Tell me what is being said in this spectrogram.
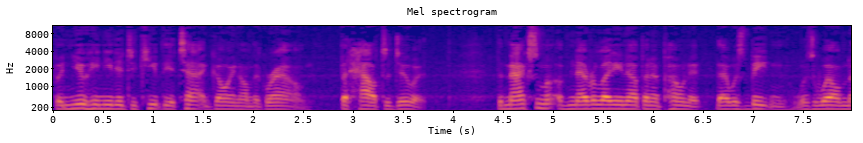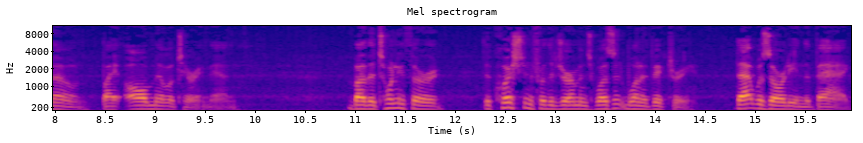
but knew he needed to keep the attack going on the ground. But how to do it? The maxim of never letting up an opponent that was beaten was well known by all military men. By the 23rd, the question for the Germans wasn't one of victory. That was already in the bag.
